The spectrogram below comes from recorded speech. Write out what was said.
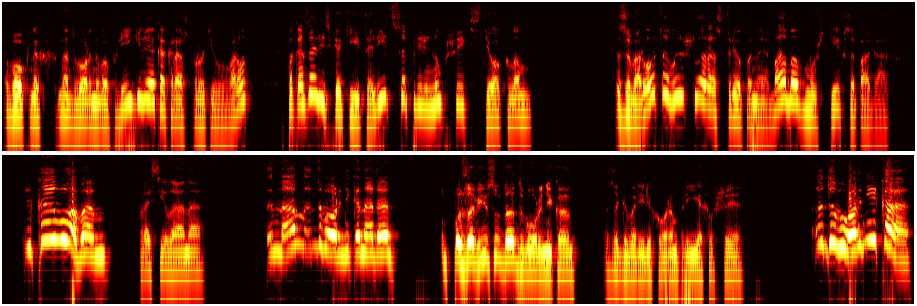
В окнах надворного флигеля, как раз против ворот, показались какие-то лица, прильнувшие к стеклам. За ворота вышла растрепанная баба в мужских сапогах. — Кого вам? — спросила она. — Нам дворника надо, — Позови сюда дворника, — заговорили хором приехавшие. — Дворника?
